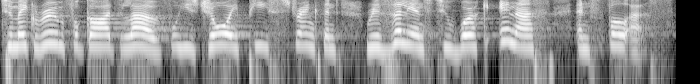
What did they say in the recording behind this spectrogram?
to make room for God's love, for His joy, peace, strength, and resilience to work in us and fill us.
